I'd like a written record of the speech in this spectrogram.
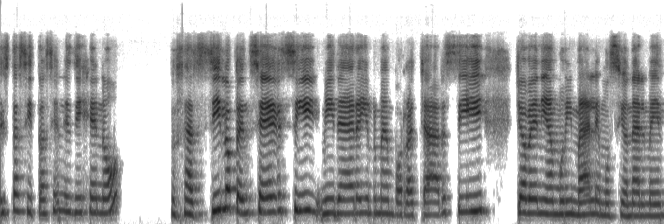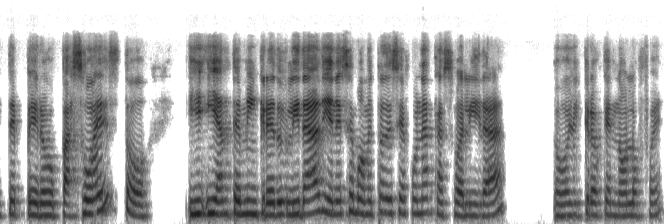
esta situación. Les dije, no, o sea, sí lo pensé, sí, mira, era irme a emborrachar, sí, yo venía muy mal emocionalmente, pero pasó esto. Y, y, ante mi incredulidad, y en ese momento decía, fue una casualidad, Hoy creo que no lo fue,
